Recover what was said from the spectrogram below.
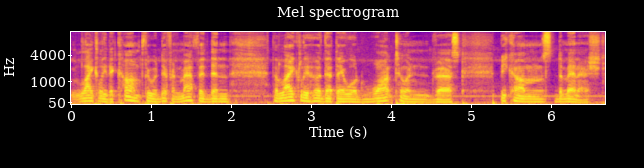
likely to come through a different method, then the likelihood that they would want to invest becomes diminished.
